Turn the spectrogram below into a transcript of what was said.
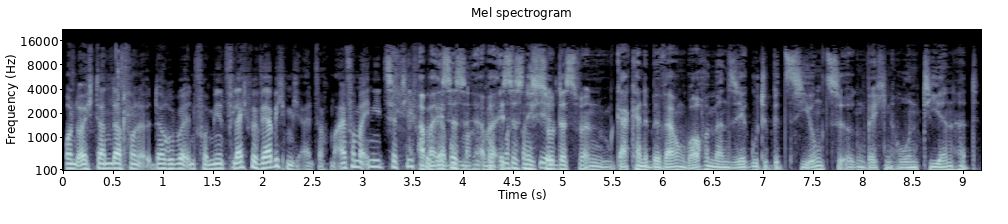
und euch dann davon darüber informieren. Vielleicht bewerbe ich mich einfach mal. Einfach mal initiativ. Aber ist es, machen, aber ist es nicht so, passiert. dass man gar keine Bewerbung braucht, wenn man eine sehr gute Beziehung zu irgendwelchen hohen Tieren hat?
